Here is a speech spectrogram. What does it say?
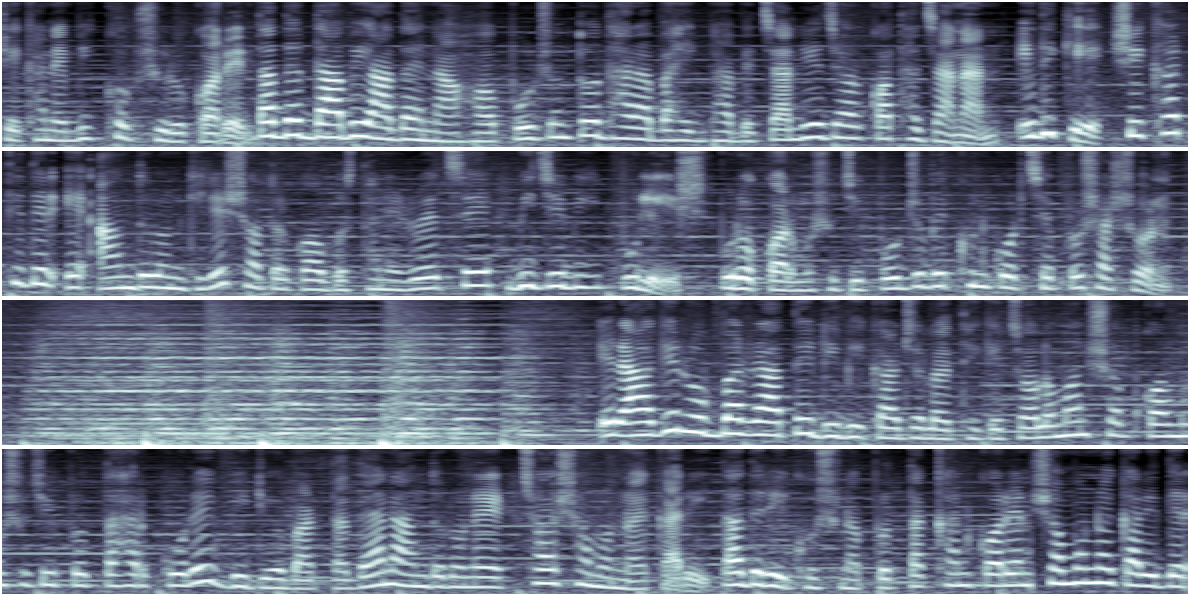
সেখানে বিক্ষোভ শুরু করেন। তাদের দাবি আদায় না হওয়া পর্যন্ত ধারাবাহিকভাবে চালিয়ে যাওয়ার কথা জানান। এদিকে, শিক্ষার্থীদের এ আন্দোলন ঘিরে সতর্ক অবস্থানে রয়েছে বিজেপি পুলিশ। পুরো কর্মসূচি পর্যবেক্ষণ করছে প্রশাসন। এর আগে রোববার রাতে ডিবি কার্যালয় থেকে চলমান সব কর্মসূচি প্রত্যাহার করে ভিডিও বার্তা দেন আন্দোলনের ছয় সমন্বয়কারী। তাদের এই ঘোষণা প্রত্যাখ্যান করেন সমন্বয়কারীদের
